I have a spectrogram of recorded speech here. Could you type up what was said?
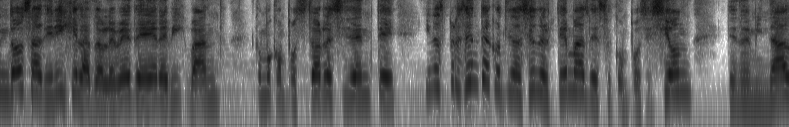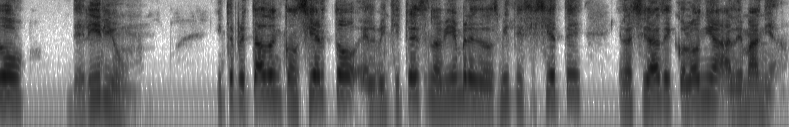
Mendoza dirige la WDR Big Band como compositor residente y nos presenta a continuación el tema de su composición denominado Delirium, interpretado en concierto el 23 de noviembre de 2017 en la ciudad de Colonia, Alemania.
